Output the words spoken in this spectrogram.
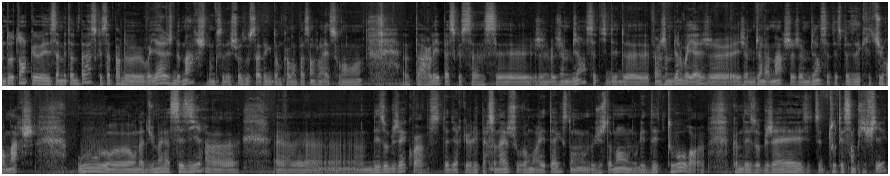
D'autant que ça m'étonne pas, parce que ça parle de voyage, de marche, donc c'est des choses, vous savez que dans Comme en passant, j'en ai souvent euh, parlé, parce que ça, j'aime bien cette idée de... Enfin, j'aime bien le voyage, euh, et j'aime bien la marche, j'aime bien cette espèce d'écriture en marche, où euh, on a du mal à saisir des objets, quoi. C'est-à-dire que les personnages, souvent dans les textes, justement, on nous les détourne comme des objets, tout est simplifié,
